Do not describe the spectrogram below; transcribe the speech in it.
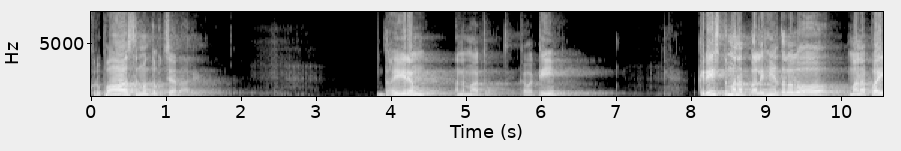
కృపాసనం వద్దకు చేరాలి. ధైర్యం అన్న మాట ఉంది. కాబట్టి క్రీస్తు మన బలహీనతలలో మనపై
